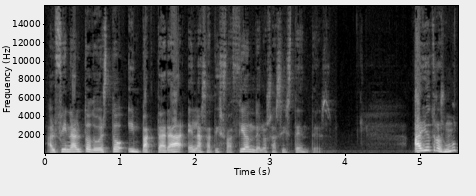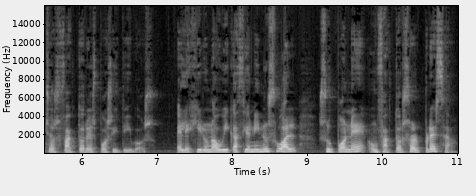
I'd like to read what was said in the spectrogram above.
Al final todo esto impactará en la satisfacción de los asistentes. Hay otros muchos factores positivos. Elegir una ubicación inusual supone un factor sorpresa,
